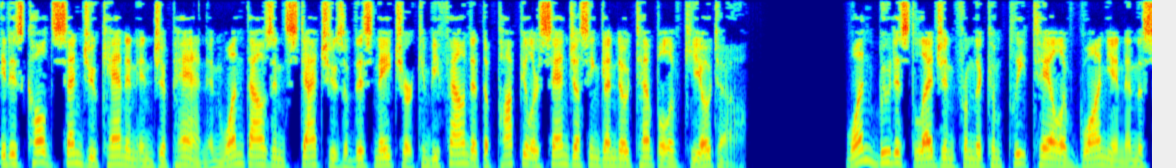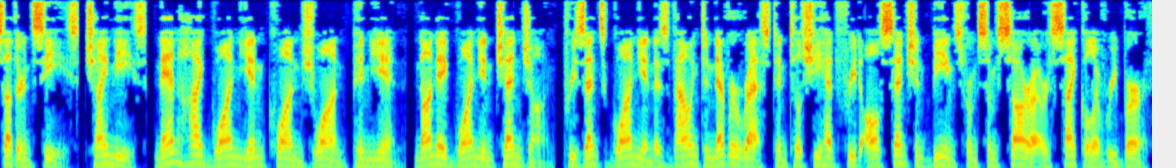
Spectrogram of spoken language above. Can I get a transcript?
It is called Senju Kannon in Japan and 1,000 statues of this nature can be found at the popular Sanjusangendo Temple of Kyoto. One Buddhist legend from the complete tale of Guanyin and the Southern Seas Chinese, Nan Hai Guanyin Quan Zhuan Pinyin, Nane Guanyin Chenjiang presents Guanyin as vowing to never rest until she had freed all sentient beings from samsara or cycle of rebirth.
